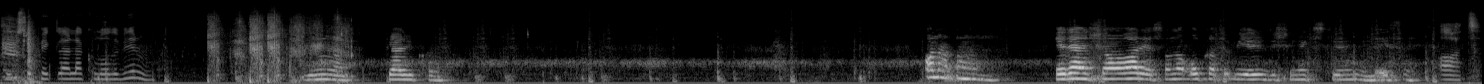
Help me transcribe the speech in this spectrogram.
Tekstür pekle alakalı olabilir mi? Bilmiyorum. Gel yukarı. Ana ana. Eren şu an var ya sana ok atıp bir yeri düşürmek istiyorum neyse. At.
